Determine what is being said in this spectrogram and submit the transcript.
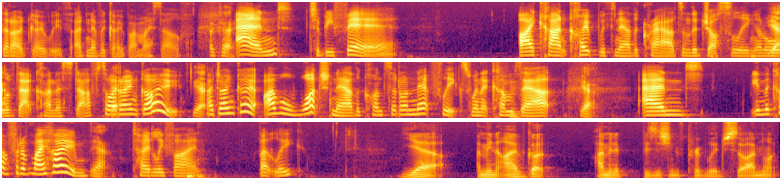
that I'd go with. I'd never go by myself. Okay. And to be fair, I can't cope with now the crowds and the jostling and all Yeah. of that kind of stuff. So I Yeah. don't go. Yeah. I don't go. I will watch now the concert on Netflix when it comes out yeah. and in the comfort of my home. Yeah. Totally fine. But Luke? Yeah, I mean, I've got, I'm in a position of privilege, so I'm not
